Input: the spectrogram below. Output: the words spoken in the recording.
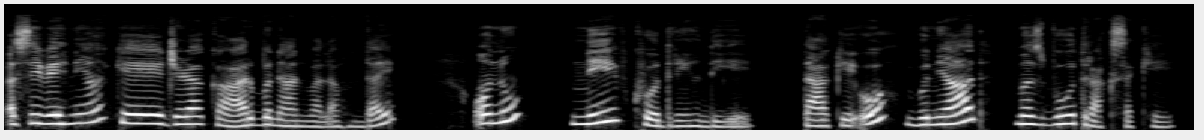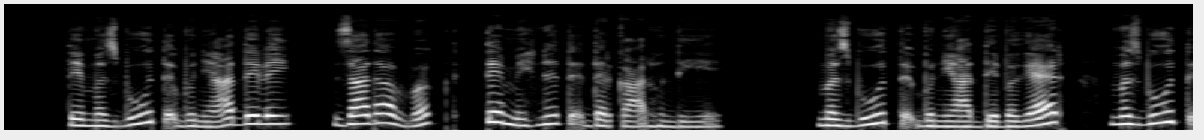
ਅਸੀਂ ਵੇਖਨੀਆ ਕਿ ਜਿਹੜਾ ਘਰ ਬਣਾਉਣ ਵਾਲਾ ਹੁੰਦਾ ਏ ਉਹਨੂੰ ਨੀਂਵ ਖੋਦਣੀ ਹੁੰਦੀ ਏ ਤਾਂ ਕਿ ਉਹ ਬੁਨਿਆਦ ਮਜ਼ਬੂਤ ਰੱਖ ਸਕੇ ਤੇ ਮਜ਼ਬੂਤ ਬੁਨਿਆਦ ਦੇ ਲਈ ਜ਼ਿਆਦਾ ਵਕਤ ਤੇ ਮਿਹਨਤ ਦਰਕਾਰ ਹੁੰਦੀ ਏ ਮਜ਼ਬੂਤ ਬੁਨਿਆਦ ਦੇ ਬਗੈਰ ਮਜ਼ਬੂਤ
